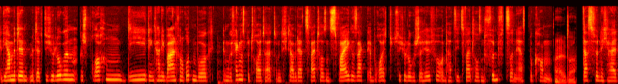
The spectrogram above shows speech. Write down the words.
die haben mit, dem, mit der Psychologin gesprochen, die den Kannibalen von Rothenburg im Gefängnis betreut hat und ich glaube, der hat 2002 gesagt, er bräuchte psychologische Hilfe und hat sie 2015 erst bekommen. Alter. Das finde ich halt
